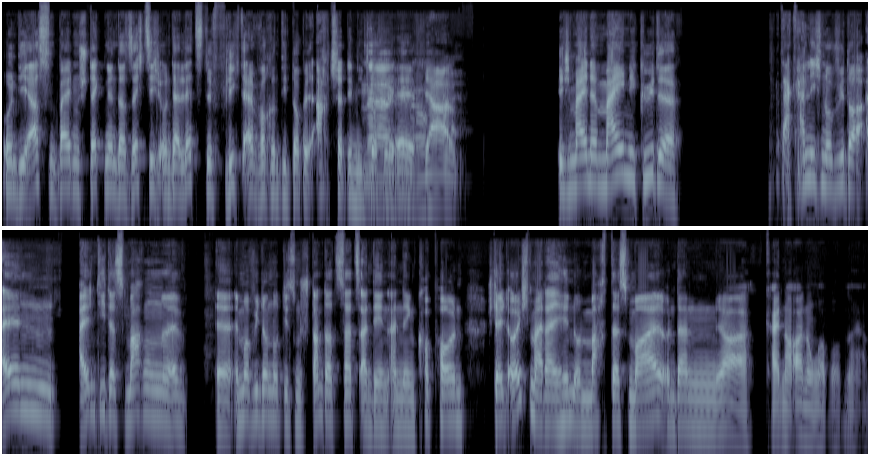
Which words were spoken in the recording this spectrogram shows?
und die ersten beiden stecken in der 60 und der letzte fliegt einfach in die Doppel 8 statt in die Ja, Doppel 11. genau. Ja, ich meine, meine Güte, da kann ich nur wieder allen, allen, die das machen, äh, immer wieder nur diesen Standardsatz an den, an den Kopf hauen. Stellt euch mal dahin und macht das mal und dann, ja, keine Ahnung, aber naja.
